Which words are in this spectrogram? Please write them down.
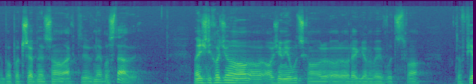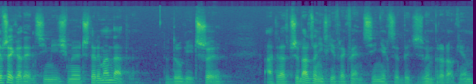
bo potrzebne są aktywne postawy. No jeśli chodzi o, o, o ziemię łódzką, o, o region, województwo, to w pierwszej kadencji mieliśmy cztery mandaty, w drugiej trzy, a teraz przy bardzo niskiej frekwencji, nie chcę być złym prorokiem,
